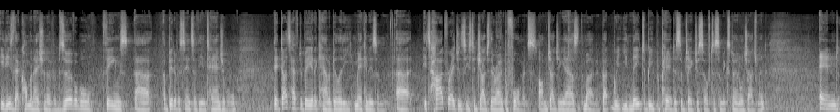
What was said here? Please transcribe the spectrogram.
it is that combination of observable things, uh, a bit of a sense of the intangible. There does have to be an accountability mechanism. Uh, it's hard for agencies to judge their own performance. I'm judging ours at the moment, but we, you need to be prepared to subject yourself to some external judgment. And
